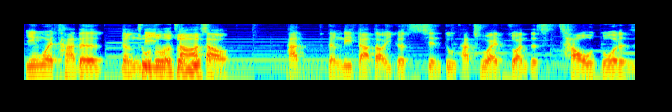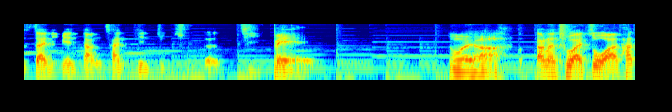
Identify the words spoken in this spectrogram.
因为他的能力达到，他能力达到一个限度，他出来赚的是超多的，是在里面当餐厅主厨的几倍。对啊，当然出来做啊。他，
